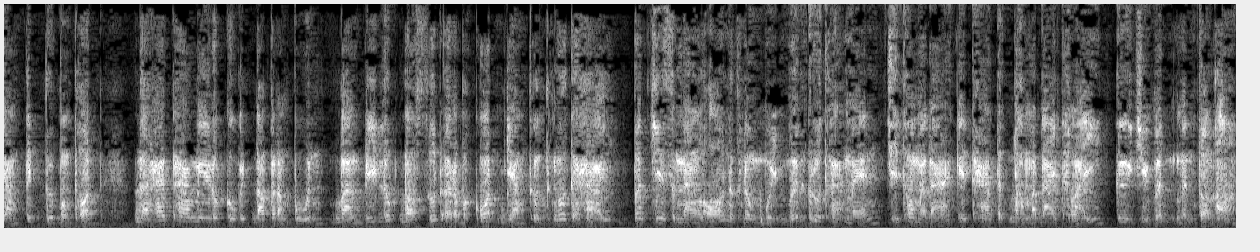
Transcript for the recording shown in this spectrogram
យ៉ាងតិចតួចបំផុតដែលហេតុថាមេរោគ COVID-19 បានវាយលុកដល់សួតរបស់គាត់យ៉ាងធ្ងន់ធ្ងរទៅហើយពិតជាសំណាងល្អនៅក្នុង10000គ្រោះថ្នាក់មែនជាធម្មតាគេថាទឹកដោះម្ដាយថ្លៃគឺជីវិតមិនទាន់អស់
